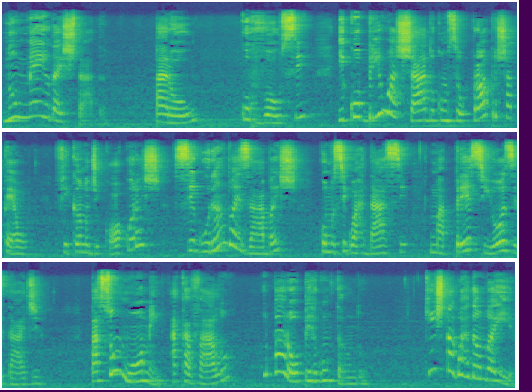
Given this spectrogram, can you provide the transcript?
no meio da estrada. Parou, curvou-se e cobriu o achado com seu próprio chapéu, ficando de cócoras, segurando as abas, como se guardasse uma preciosidade. Passou um homem a cavalo e parou perguntando: Que está guardando aí?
